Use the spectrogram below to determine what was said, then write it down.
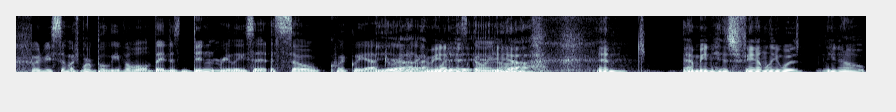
It would be so much more believable if they just didn't release it so quickly after. yeah, like, I mean, what is uh, going on? Yeah, and I mean, his family was, you know,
